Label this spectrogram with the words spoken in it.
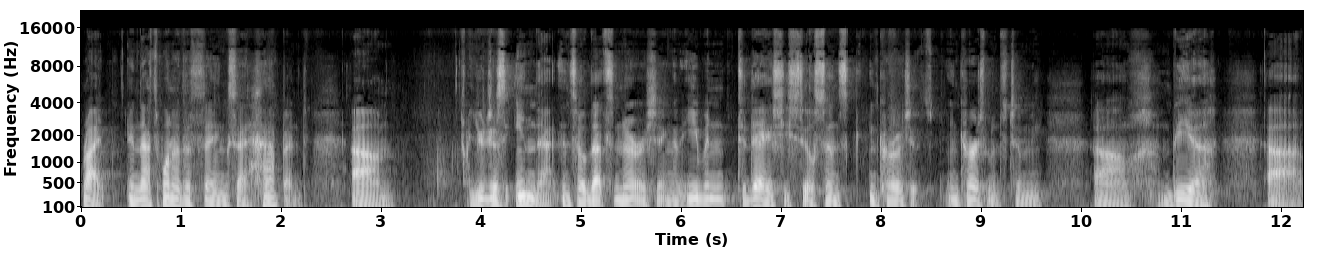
right, and that's one of the things that happened. Um, you're just in that. And so that's nourishing. And even today, she still sends encouragements, encouragements to me uh, via, uh,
